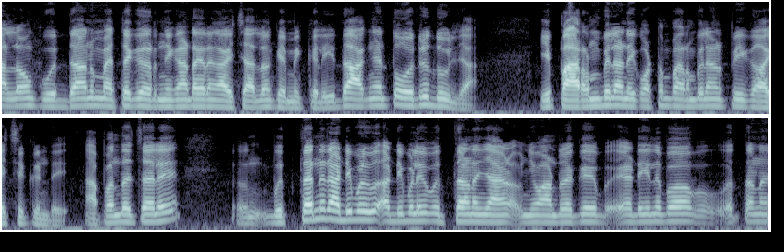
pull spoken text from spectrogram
നല്ലോണം കുരുടാനും മറ്റൊക്കെ എറിഞ്ഞിക്കാണ്ടൊക്കെ കാഴ്ച നല്ലോണം കെമിക്കൽ ഇത് അങ്ങനത്തെ ഒരു ഇതുമില്ല ഈ പറമ്പിലാണ് ഈ കൊട്ടം പറമ്പിലാണ് ഇപ്പോൾ ഈ കാഴ്ചക്കുണ്ട് അപ്പോൾ എന്താ വെച്ചാൽ വിത്തന്നെ ഒരു അടിപൊളി അടിപൊളി വിത്താണ്. ഞാൻ വേണ്ടവർക്ക് ഇടയിൽ ഇപ്പോൾ വിത്താണ്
